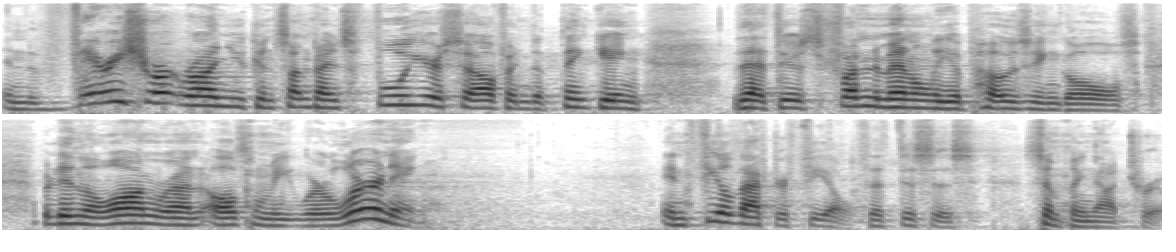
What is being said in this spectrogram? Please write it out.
In the very short run, you can sometimes fool yourself into thinking that there's fundamentally opposing goals. But in the long run, ultimately, we're learning in field after field that this is simply not true.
